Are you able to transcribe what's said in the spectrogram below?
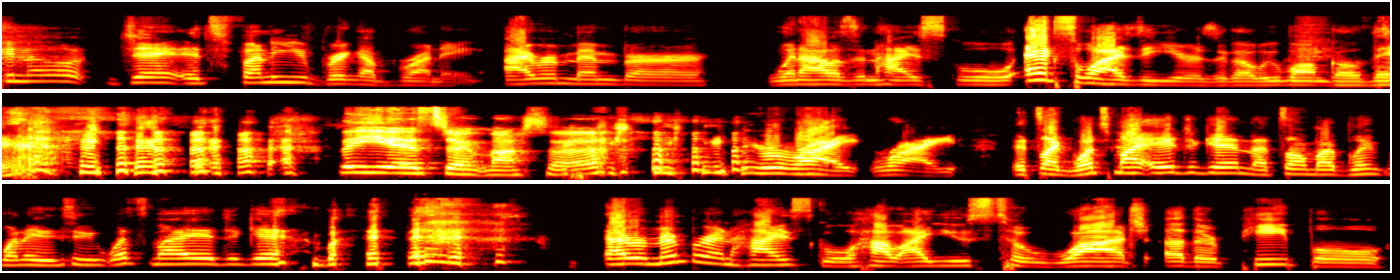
you know, Jane, it's funny you bring up running. I remember when I was in high school, XYZ years ago. We won't go there. the years don't matter. You're right, right. It's like, what's my age again? That's on my Blink 182. What's my age again? But I remember in high school how I used to watch other people,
